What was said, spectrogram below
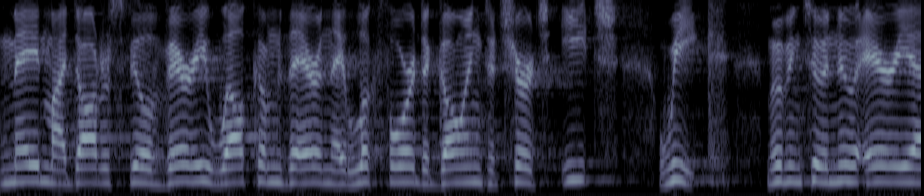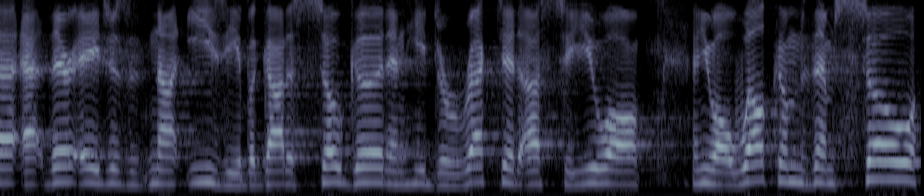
made my daughters feel very welcomed there, and they look forward to going to church each week. Moving to a new area at their ages is not easy, but God is so good, and He directed us to you all, and you all welcomed them so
